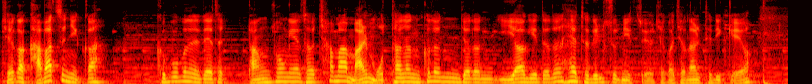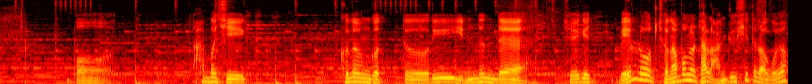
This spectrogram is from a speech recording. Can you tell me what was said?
제가 가봤으니까 그 부분에 대해서 방송에서 차마 말 못하는 그런 저런 이야기들은 해드릴 수는 있어요. 제가 전화를 드릴게요. 뭐 한 번씩 그런 것들이 있는데 제게 메일로 전화번호를 잘 안 주시더라고요.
